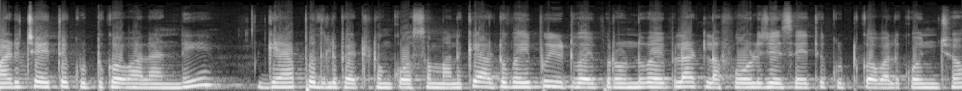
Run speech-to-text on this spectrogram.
మడిచి అయితే కుట్టుకోవాలండి. గ్యాప్ వదిలిపెట్టడం కోసం మనకి అటువైపు ఇటువైపు రెండు వైపులా అట్లా ఫోల్డ్ చేసి అయితే కుట్టుకోవాలి కొంచెం.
